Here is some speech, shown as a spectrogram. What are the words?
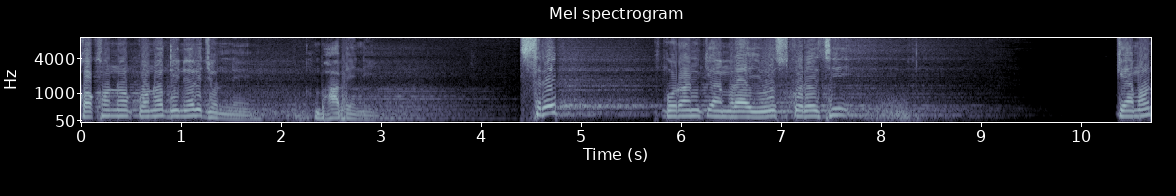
কখনো কোনো দিনের জন্যে ভাবেনি। স্রেফ কোরআনকে আমরা ইউজ করেছি। কেমন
